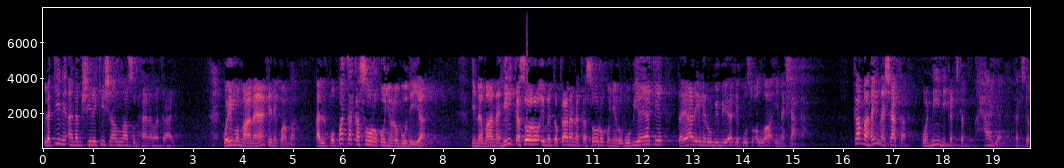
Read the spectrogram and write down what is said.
Lakini anamshirikisha Allah subhanahu wa ta'ala. Kwa hivyo maana yake ni kwamba alipopata kasoro kwenye ubudia ina maana hii kasoro imetokana na kasoro kwenye rububia yake tayari ile rububia yake kuhusu Allah ina shaka kama haina shaka kwa nini katika haja katika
